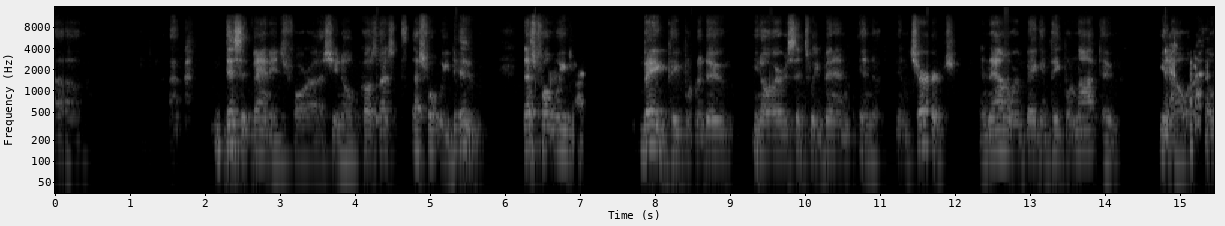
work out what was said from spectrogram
uh, disadvantage for us, you know, because that's that's what we do. That's what we beg people to do, you know, ever since we've been in in, in church, and now we're begging people not to, you know. so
